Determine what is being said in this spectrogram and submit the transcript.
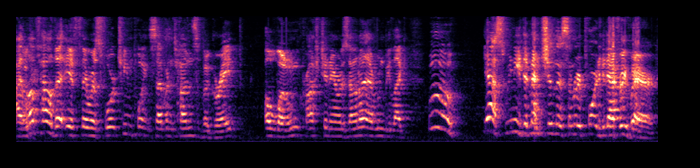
I love how that if there was 14.7 tons of a grape alone crushed in Arizona, everyone would be like, "Woo, yes, we need to mention this and report it everywhere."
